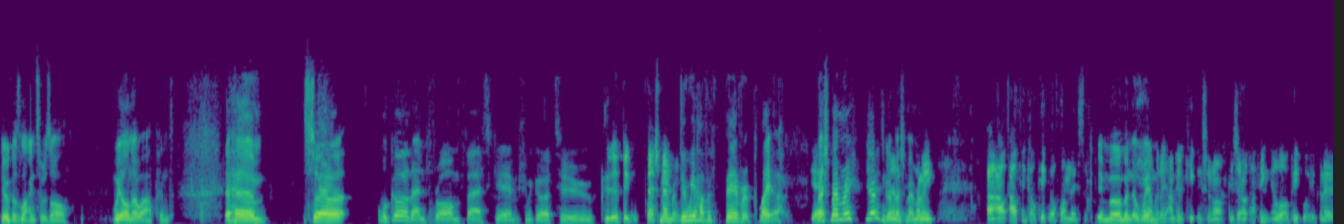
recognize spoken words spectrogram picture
Google's lying to us all. We all know what happened. Um, so we'll go then from first game. Should we go to? the big best memory. Do we have a favourite player? Yeah, Best memory? Yeah, we can go best memory. I mean, I'll, I'll think I'll kick off on this. Be a moment, a Yeah, I'm win. gonna I'm gonna kick this one off because I, I think a lot of people are gonna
